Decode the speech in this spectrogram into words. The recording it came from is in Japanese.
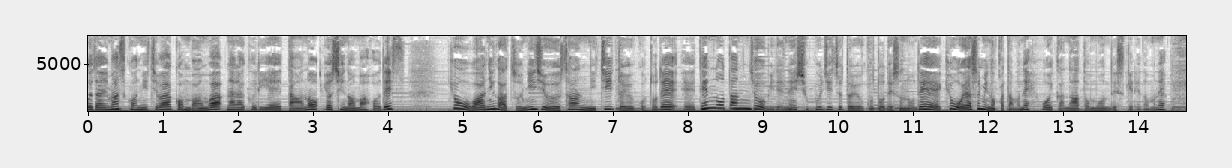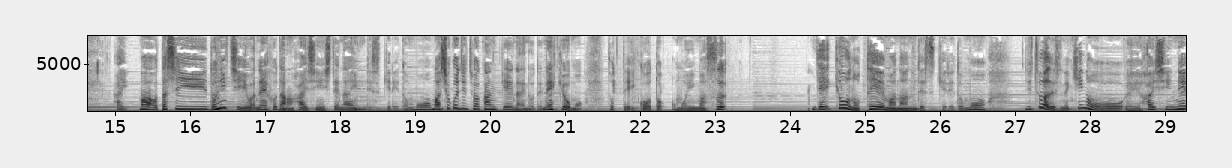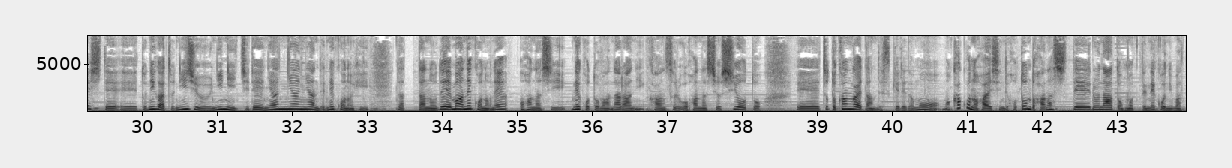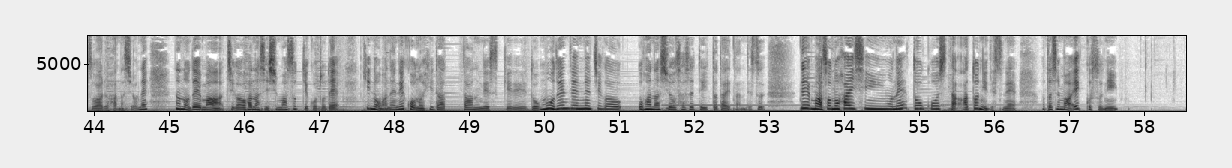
ございます。こんにちは。こんばんは。奈良クリエイターの吉野真帆です。今日は2月23日ということで、えー、天皇誕生日でね祝日ということですので今日お休みの方もね多いかなと思うんですけれどもね。はい。まあ私土日はね普段配信してないんですけれどもまあ祝日は関係ないのでね今日も撮っていこうと思います。で今日のテーマなんですけれども実はですね昨日、えー、配信ねして、えーと、2月22日でにゃんにゃんにゃんで猫の日だったのでまあ猫のねお話猫とまあ奈良に関するお話をしようと、えー、ちょっと考えたんですけれども、まあ、過去の配信でほとんど話してるなと思って猫にまつわる話をねなのでまあ違う話しますっていうことで昨日はね猫の日だったんですけれども全然ね違うお話をさせていただいたんです。でまあその配信をね投稿した後にですね私まあ X に、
